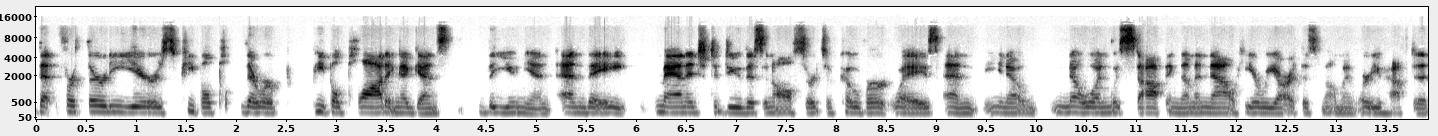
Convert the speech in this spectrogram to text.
that for 30 years, people there were people plotting against the union, and they managed to do this in all sorts of covert ways and you know no one was stopping them and now here we are at this moment where you have to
